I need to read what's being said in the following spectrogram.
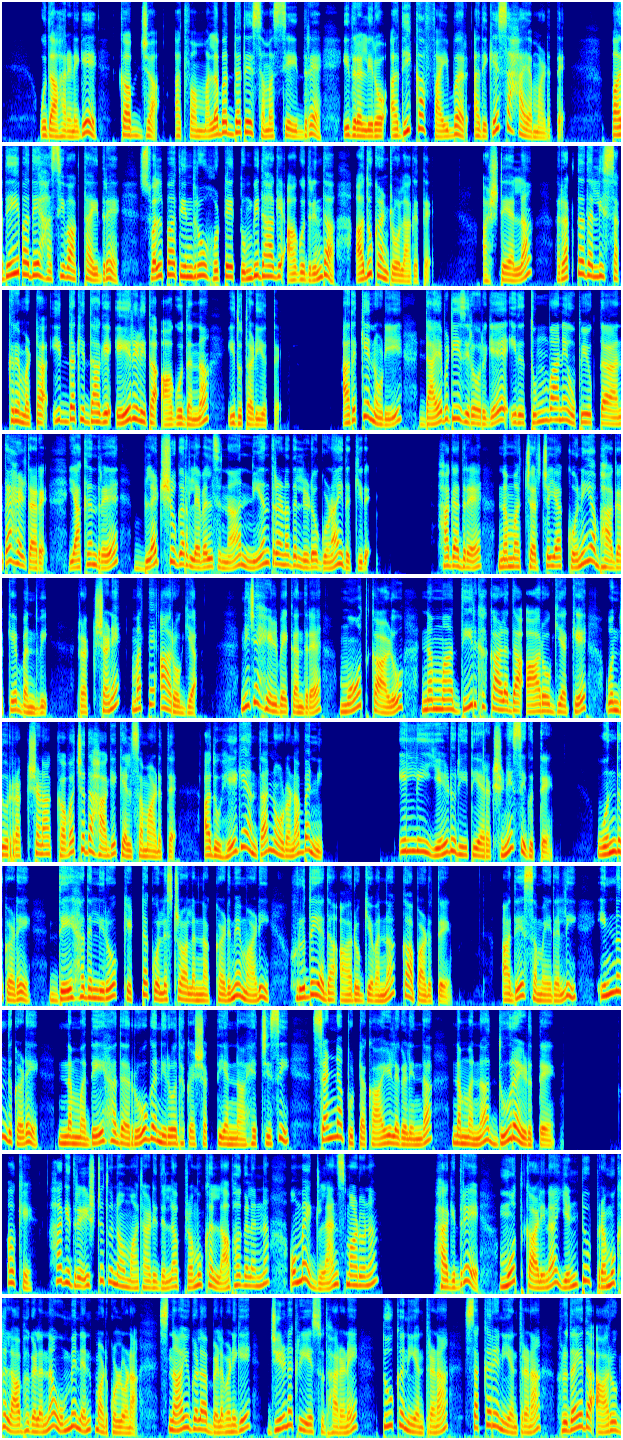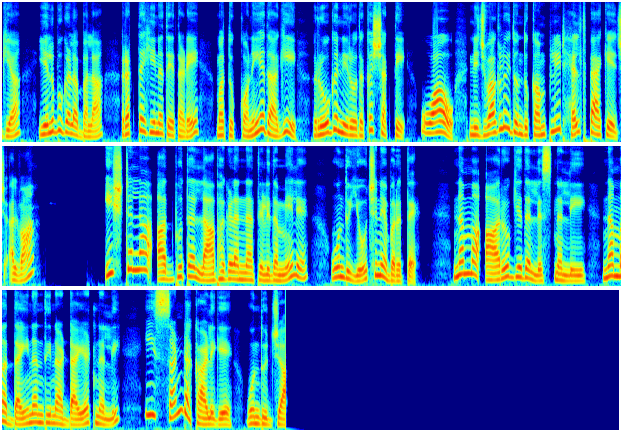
ಉದಾಹರಣೆಗೆ ಕಬ್ಜ ಅಥವಾ ಮಲಬದ್ಧತೆ ಸಮಸ್ಯೆ ಇದ್ರೆ ಇದರಲ್ಲಿರೋ ಅಧಿಕ ಫೈಬರ್ ಅದಕ್ಕೆ ಸಹಾಯ ಮಾಡುತ್ತೆ. ಪದೇ ಪದೇ ಹಸಿವಾಗ್ತಾ ಇದ್ರೆ ಸ್ವಲ್ಪ ತಿಂದ್ರೂ ಹೊಟ್ಟೆ ತುಂಬಿದಾಗೆ ಆಗೋದ್ರಿಂದ ಅದು ಕಂಟ್ರೋಲ್ ಆಗತ್ತೆ. ಅಷ್ಟೇ ಅಲ್ಲ, ರಕ್ತದಲ್ಲಿ ಸಕ್ಕರೆ ಮಟ್ಟ ಇದ್ದಕ್ಕಿದ್ದಾಗೆ ಏರಿಳಿತ ಆಗೋದನ್ನ ಇದು ತಡೆಯುತ್ತೆ. ಅದಕ್ಕೆ ನೋಡಿ, ಡಯಾಬಿಟೀಸ್ ಇರೋರಿಗೆ ಇದು ತುಂಬಾನೇ ಉಪಯುಕ್ತ ಅಂತ ಹೇಳ್ತಾರೆ. ಯಾಕಂದ್ರೆ, ಬ್ಲಡ್ ಶುಗರ್ ಲೆವೆಲ್ಸ್ನ ನಿಯಂತ್ರಣದಲ್ಲಿಡೋ ಗುಣ ಇದಕ್ಕಿದೆ. ಹಾಗಾದ್ರೆ ನಮ್ಮ ಚರ್ಚೆಯ ಕೊನೆಯ ಭಾಗಕ್ಕೆ ಬಂದ್ವಿ, ರಕ್ಷಣೆ ಮತ್ತೆ ಆರೋಗ್ಯ. ನಿಜ ಹೇಳ್ಬೇಕಂದ್ರೆ ಮೋತ್ಕಾಳು ನಮ್ಮ ದೀರ್ಘಕಾಲದ ಆರೋಗ್ಯಕ್ಕೆ ಒಂದು ರಕ್ಷಣಾ ಕವಚದ ಹಾಗೆ ಕೆಲಸ ಮಾಡುತ್ತೆ. ಅದು ಹೇಗೆ ಅಂತ ನೋಡೋಣ ಬನ್ನಿ. ಇಲ್ಲಿ ಏಳು ರೀತಿಯ ರಕ್ಷಣೆ ಸಿಗುತ್ತೆ. ಒಂದು ಕಡೆ ದೇಹದಲ್ಲಿರೋ ಕೆಟ್ಟ ಕೊಲೆಸ್ಟ್ರಾಲ್ ಅನ್ನ ಕಡಿಮೆ ಮಾಡಿ ಹೃದಯದ ಆರೋಗ್ಯವನ್ನ ಕಾಪಾಡುತ್ತೆ. ಅದೇ ಸಮಯದಲ್ಲಿ ಇನ್ನೊಂದು ಕಡೆ ನಮ್ಮ ದೇಹದ ರೋಗ ನಿರೋಧಕ ಶಕ್ತಿಯನ್ನ ಹೆಚ್ಚಿಸಿ ಸಣ್ಣ ಪುಟ್ಟ ಕಾಯಿಲೆಗಳಿಂದ ನಮ್ಮನ್ನ ದೂರ ಇಡುತ್ತೆ. ಓಕೆ, ಹಾಗಿದ್ರೆ ಇಷ್ಟೊತ್ತು ನಾವು ಮಾತಾಡಿದೆಲ್ಲ ಪ್ರಮುಖ ಲಾಭಗಳನ್ನ ಒಮ್ಮೆ ಗ್ಲಾನ್ಸ್ ಮಾಡೋಣ? ಹಾಗಿದ್ರೆ ಮೋತ್ಕಾಳಿನ ಎಂಟು ಪ್ರಮುಖ ಲಾಭಗಳನ್ನ ಒಮ್ಮೆ ನೆನ್ಪು ಮಾಡ್ಕೊಳ್ಳೋಣ. ಸ್ನಾಯುಗಳ ಬೆಳವಣಿಗೆ, ಜೀರ್ಣಕ್ರಿಯೆ ಸುಧಾರಣೆ ತೂಕ ನಿಯಂತ್ರಣ, ಸಕ್ಕರೆ ನಿಯಂತ್ರಣ, ಹೃದಯದ ಆರೋಗ್ಯ, ಎಲುಬುಗಳ ಬಲ, ರಕ್ತಹೀನತೆ ತಡೆ ಮತ್ತು ಕೊನೆಯದಾಗಿ ರೋಗನಿರೋಧಕ ಶಕ್ತಿ. ವಾವ್, ನಿಜವಾಗ್ಲೂ ಇದೊಂದು ಕಂಪ್ಲೀಟ್ ಹೆಲ್ತ್ ಪ್ಯಾಕೇಜ್ ಅಲ್ವಾ? ಇಷ್ಟೆಲ್ಲ ಅದ್ಭುತ ಲಾಭಗಳನ್ನ ತಿಳಿದ ಮೇಲೆ ಒಂದು ಯೋಚನೆ ಬರುತ್ತೆ. ನಮ್ಮ ಆರೋಗ್ಯದ ಲಿಸ್ಟ್ನಲ್ಲಿ, ನಮ್ಮ ದೈನಂದಿನ ಡಯಟ್ನಲ್ಲಿ ಈ ಸಣ್ಣ ಕಾಳಿಗೆ ಒಂದು ಜಾ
